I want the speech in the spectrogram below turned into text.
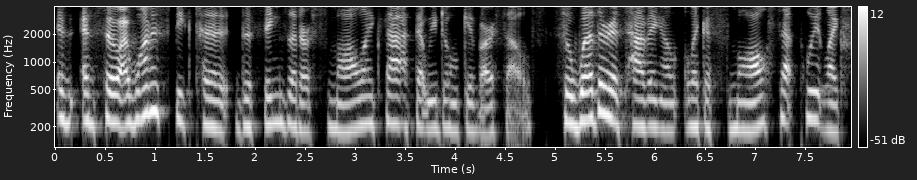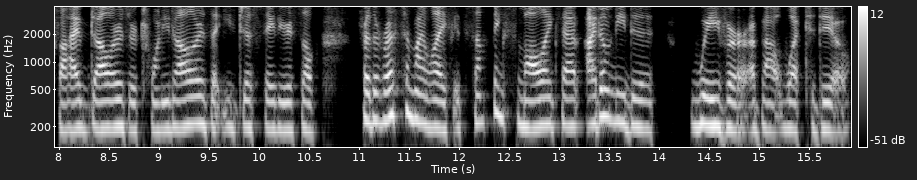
And, and so I want to speak to the things that are small like that that we don't give ourselves. So whether it's having a like a small set point like $5 or $20 that you just say to yourself, for the rest of my life, it's something small like that. I don't need to waver about what to do.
